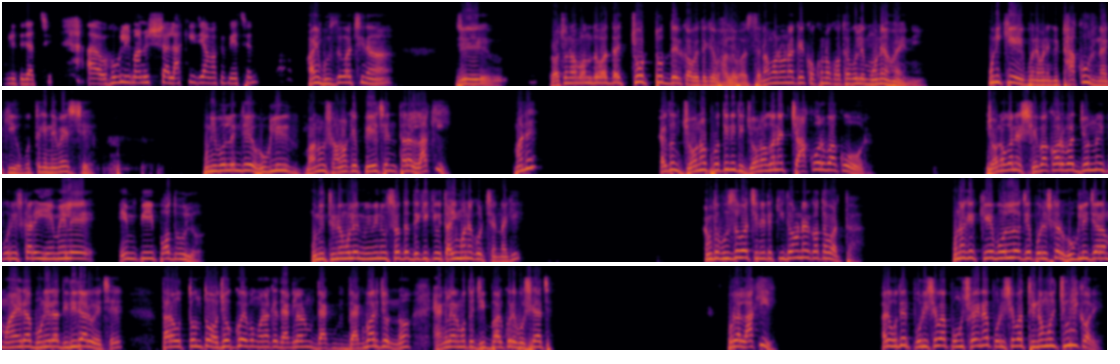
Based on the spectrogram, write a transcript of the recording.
হুগলিতে যাচ্ছি। হুগলির মানুষরা লাকি যে আমাকে পেয়েছেন। আমি বুঝতে পারছি না যে রচনা বন্দ্যোপাধ্যায় চোর টোরদের কবে থেকে ভালোবাসতেন? আমার ওনাকে কখনো কথা বলে মনে হয়নি। উনি কে? মানে মানে কি ঠাকুর নাকি? ওপর থেকে নেমে এসছে। উনি বললেন যে, হুগলির মানুষ আমাকে পেয়েছেন, তারা লাকি মানে? একজন জনপ্রতিনিধি, জনগণের চাকর বাকর জনগণের সেবা করবার জন্যই পরিষ্কার এই এমএলএ এমপি এই পদগুলো। উনি তৃণমূলের মিমি নুসরতদের দেখে কেউ তাই মনে করছেন নাকি? আমি তো বুঝতে পারছি না, এটা কি ধরনের কথাবার্তা? ওনাকে কে বলল যে পরিষ্কার হুগলির যারা মায়েরা, বোনেরা, দিদিরা রয়েছে, তারা অত্যন্ত অযোগ্য এবং ওনাকে দেখলার, দেখ- দেখবার জন্য হ্যাংলার মতো জিব্বার করে বসে আছে? ওরা লাকি? আরে ওদের পরিষেবা পৌঁছয় না, পরিষেবা তৃণমূল চুরি করে।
